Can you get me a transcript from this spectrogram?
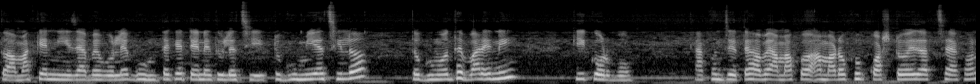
তো আমাকে নিয়ে যাবে বলে ঘুম থেকে টেনে তুলেছি। একটু ঘুমিয়েছিল, তো ঘুমোতে পারিনি। কি করব। এখন যেতে হবে। আমাকে, আমারও খুব কষ্ট হয়ে যাচ্ছে এখন।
